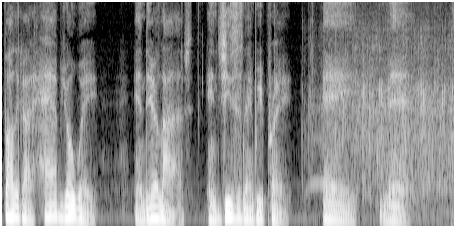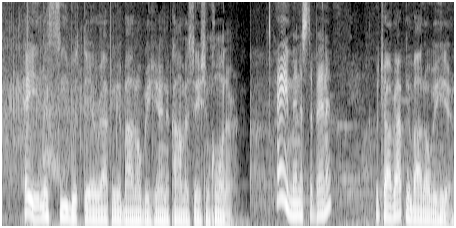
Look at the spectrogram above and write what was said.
Father God, have your way in their lives. In Jesus' name we pray. Amen. Hey, let's see what they're rapping about over here in the conversation corner. Hey, Minister Bennett. What y'all rapping about over here?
